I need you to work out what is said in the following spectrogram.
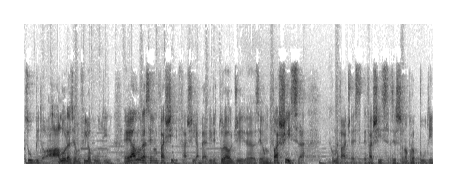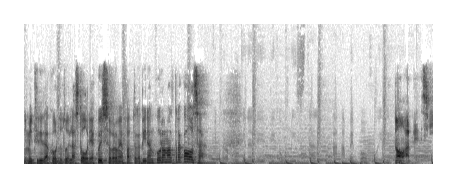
subito ah, allora sei un filo Putin e allora sei un fascista fascista vabbè addirittura oggi eh, sei un fascista. Come faccio a essere fascista se sono pro Putin mettiti d'accordo tu e la storia. E questo però mi ha fatto capire ancora un'altra cosa No, vabbè, sì,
